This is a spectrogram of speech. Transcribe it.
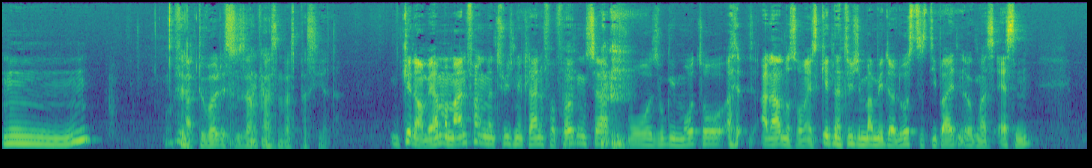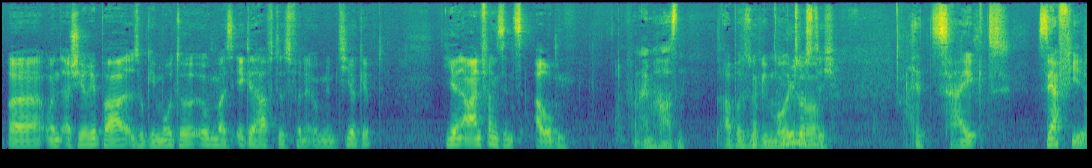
Mhm. Philipp, du wolltest zusammenfassen, was passiert. Genau, wir haben am Anfang natürlich eine kleine Verfolgungsjagd, wo Sugimoto, also andersrum, es geht natürlich immer wieder los, dass die beiden irgendwas essen äh, und Ashiripa Sugimoto irgendwas Ekelhaftes von irgendeinem Tier gibt. Hier am Anfang sind es Augen. Von einem Hasen. Aber Wie Sugimoto lustig. zeigt sehr viel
